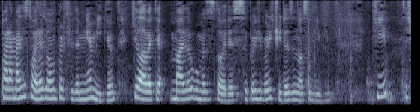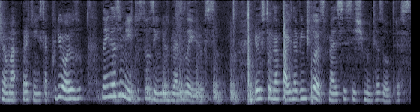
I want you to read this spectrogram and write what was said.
para mais histórias, vão no perfil da minha amiga, que lá vai ter mais algumas histórias super divertidas do nosso livro, que se chama, para quem está curioso, Lendas e Mitos dos Índios Brasileiros. Eu estou na página 22, mas existe muitas outras.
